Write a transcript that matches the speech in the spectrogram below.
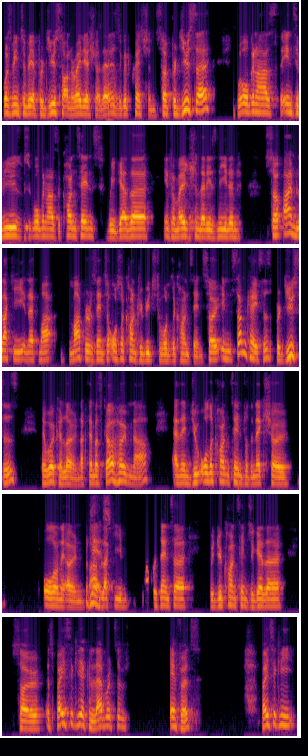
What does it mean to be a producer on a radio show? That is a good question. So producer, we organize the interviews, we organize the content, we gather information that is needed. So I'm lucky in that my, my presenter also contributes towards the content. So in some cases, producers, they work alone. Like they must go home now and then do all the content for the next show all on their own. But yes. I'm lucky, my presenter, we do content together. So it's basically a collaborative effort. Basically,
